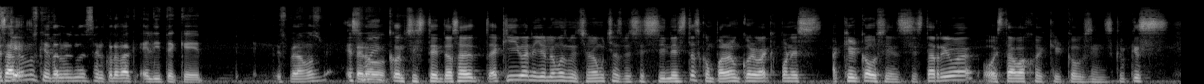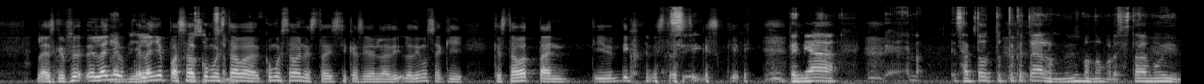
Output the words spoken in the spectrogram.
sabemos que... tal vez no es el coreback elite que esperamos. Es muy consistente. O sea, aquí Iván y yo lo hemos mencionado muchas veces. Si necesitas comparar un coreback, pones a Kirk Cousins. Si está arriba o está abajo de Kirk Cousins. Creo que es la descripción. El año, el año pasado, ¿cómo estaba, ¿cómo estaba en estadísticas? Lo dimos aquí. Que estaba tan idéntico en estadísticas que. Tenía. O sea, todo, creo que tenía los mismos números. Estaba muy.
